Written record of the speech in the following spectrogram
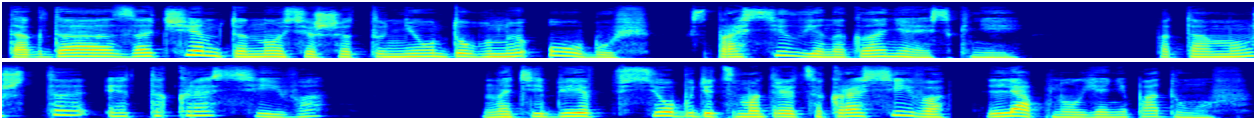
«Тогда зачем ты носишь эту неудобную обувь?» — спросил я, наклоняясь к ней. «Потому что это красиво», «На тебе все будет смотреться красиво», — ляпнул я, не подумав.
